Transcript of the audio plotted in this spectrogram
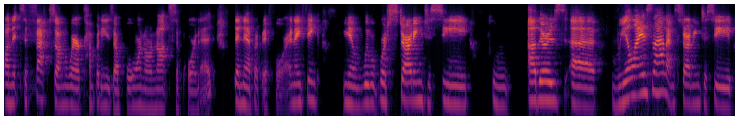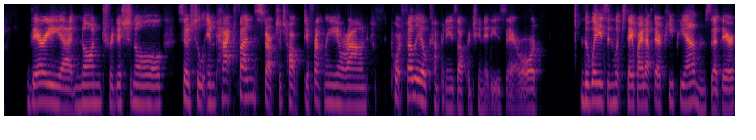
on its effects on where companies are born or not supported than ever before. And I think, you know, we're, starting to see others uh, realize that. I'm starting to see very uh, non-traditional social impact funds start to talk differently around portfolio companies opportunities there or the ways in which they write up their PPMs, that their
